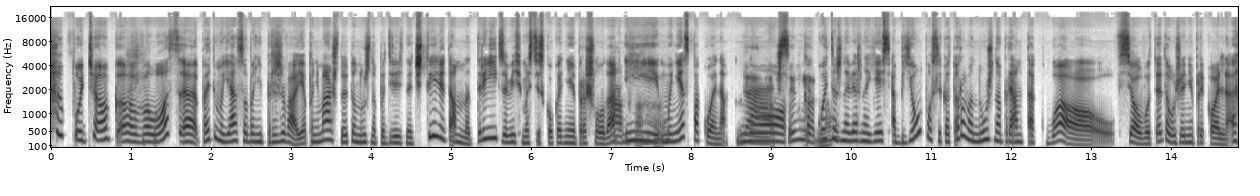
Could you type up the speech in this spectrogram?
пучок э, волос, э, поэтому я особо не переживаю. Я понимаю, что это нужно поделить на 4, там, на 3, в зависимости, сколько дней прошло, да, ага. и мне спокойно. Да, Но какой-то же, наверное, есть объем, после которого нужно прям так, вау, все, вот это уже не прикольно.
